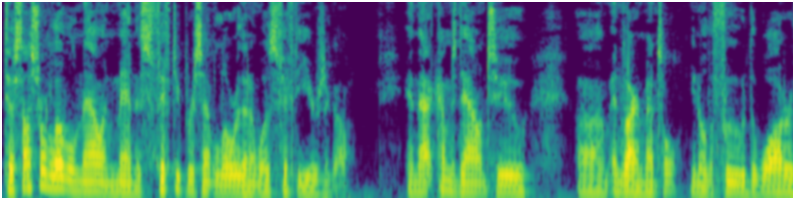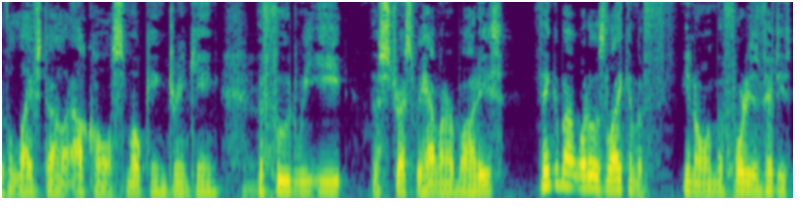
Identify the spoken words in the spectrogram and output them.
testosterone level now in men is 50% lower than it was 50 years ago. And that comes down to um, environmental, you know, the food, the water, the lifestyle, alcohol, smoking, drinking, the food we eat, the stress we have on our bodies. Think about what it was like in the, you know, in the 40s and 50s.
